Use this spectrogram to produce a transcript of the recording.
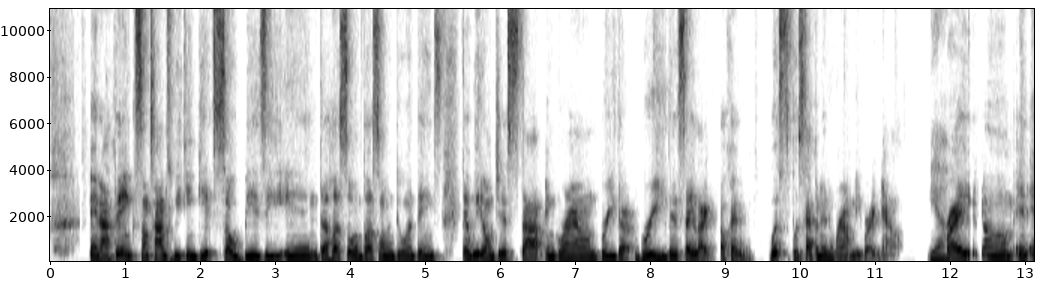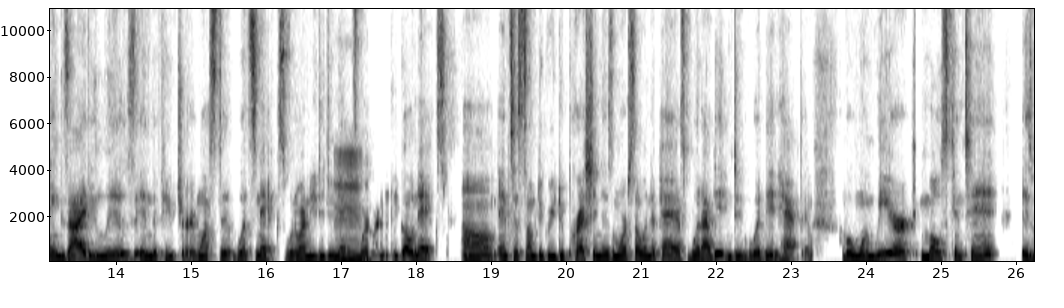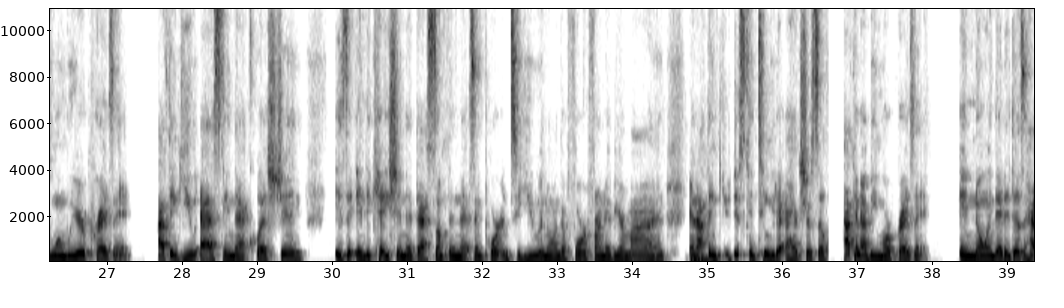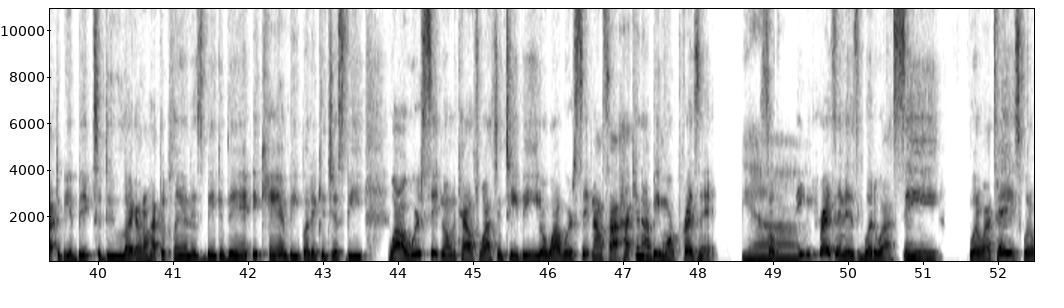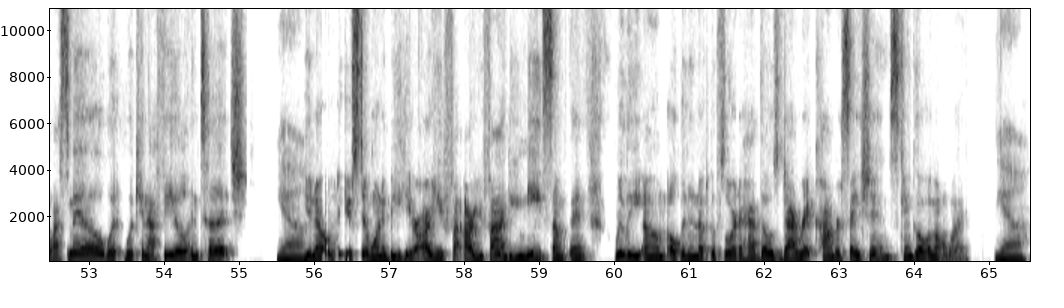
And I think sometimes we can get so busy in the hustle and bustle and doing things that we don't just stop and ground, breathe, breathe, and say like, okay, what's what's happening around me right now? Yeah. Right. Um, and anxiety lives in the future. It wants to, what's next? What do I need to do next? Mm. Where do I need to go next? Um, and to some degree, depression is more so in the past. What I didn't do, what didn't happen. But when we are most content is when we are present. I think you asking that question is an indication that that's something that's important to you and on the forefront of your mind. And mm-hmm. I think you just continue to ask yourself, how can I be more present? in knowing that it doesn't have to be a big to do. Like, I don't have to plan this big event. It can be, but it could just be while we're sitting on the couch watching TV or while we're sitting outside. How can I be more present? Yeah. So being present is what do I see? What do I taste? What do I smell? What what can I feel and touch? Yeah. You know, do you still want to be here? Are you fi- are you fine? Do you need something? Really um, opening up the floor to have those direct conversations can go a long way. Yeah.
